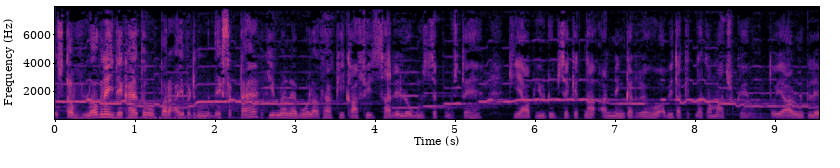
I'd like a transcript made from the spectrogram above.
उसका व्लॉग नहीं देखा है तो ऊपर आई बटन में देख सकता है। कि मैंने बोला था कि काफ़ी सारे लोग मुझसे पूछते हैं कि आप यूट्यूब से कितना अर्निंग कर रहे हो, अभी तक कितना कमा चुके हो। तो यार, उनके लिए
